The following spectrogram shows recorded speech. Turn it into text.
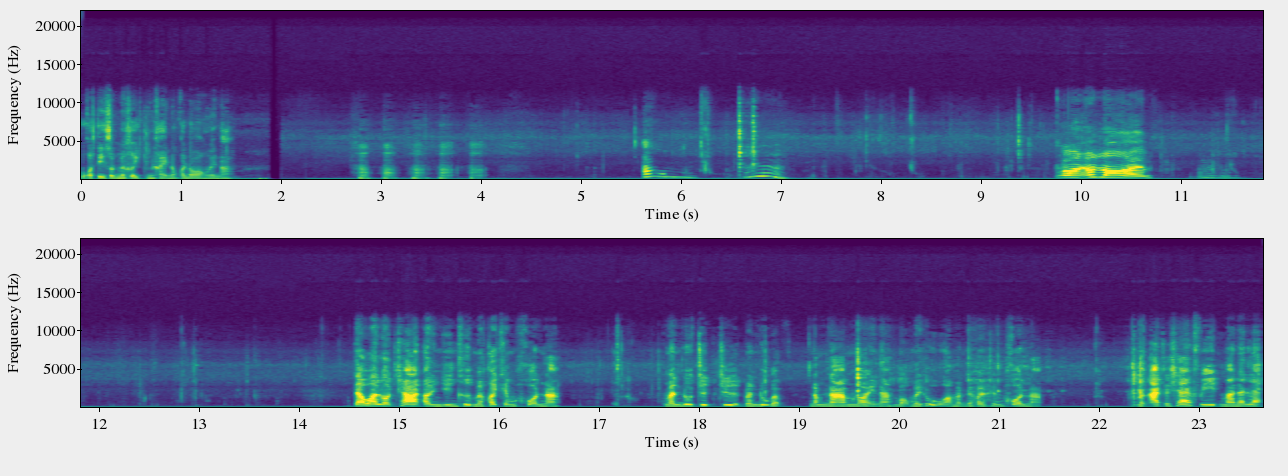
ปกติซนไม่เคยกินไข่นอกกระดองเลยนะอ้าวอืมอร่อยอร่อยอืม แต่ว่ารสชาติเอาจริงๆคือไม่ค่อยเข้มข้นนะ มันดูจืดๆ มันดูแบบน้ำๆหน่อยนะ บอกไม่ถูกอะ มันไม่ค่อยเข้มข้นอะ มันอาจจะแช่ฟรีซมานั่นแหละ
